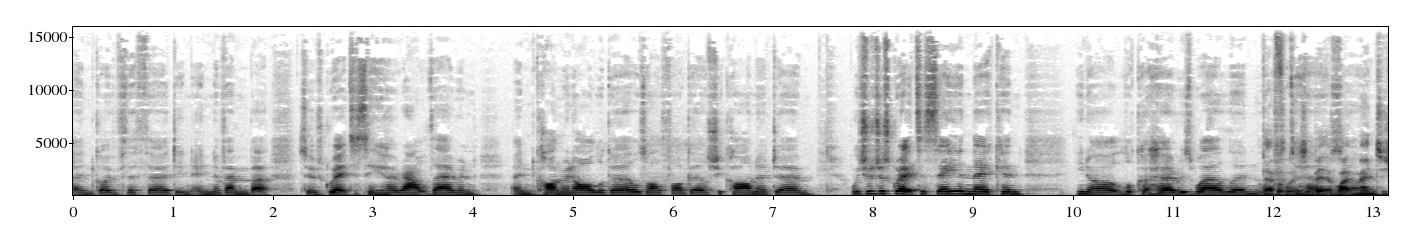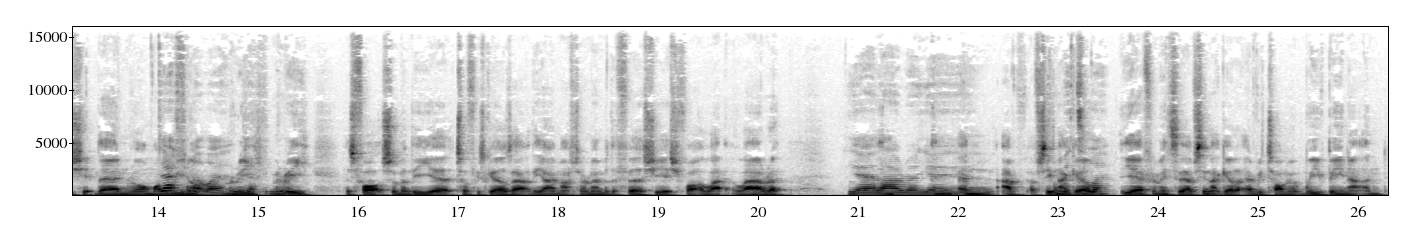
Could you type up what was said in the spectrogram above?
and going for the third in, in November. So it was great to see her out there and, and cornering all the girls, all four girls she cornered, um, which was just great to see. And they can, you know, look at her as well and look definitely. There's to a bit of like so- mentorship there and role model. You know, Marie definitely. Marie has fought some of the uh, toughest girls out of the IMMAF. I remember the first year she fought La- Lara. Yeah, and- Lara. Yeah, and yeah. and I've I've seen From that girl. Italy. Yeah, from Italy. I've seen that girl at every tournament we've been at, and,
